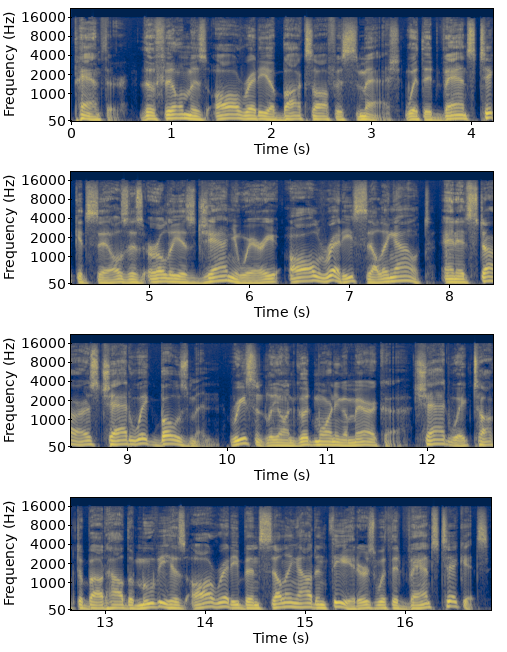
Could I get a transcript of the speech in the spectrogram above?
Panther. The film is already a box office smash, with advanced ticket sales as early as January already selling out. And it stars Chadwick Boseman. Recently on Good Morning America, Chadwick talked about how the movie has already been selling out in theaters with advanced tickets.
